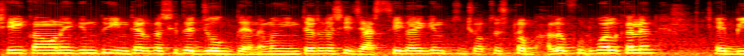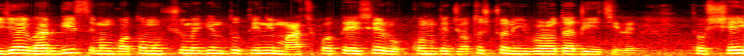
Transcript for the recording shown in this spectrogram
সেই কারণে কিন্তু ইন্টারকাশিতে যোগ দেন এবং ইন্টারকাশি জার্সি গায়ে কিন্তু যথেষ্ট ভালো ফুটবল খেলেন এই বিজয় ভার্গিস এবং গত মরশুমে কিন্তু তিনি মাঝপথে এসে রক্ষণকে যথেষ্ট নির্ভরতা দিয়েছিলেন। তো সেই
